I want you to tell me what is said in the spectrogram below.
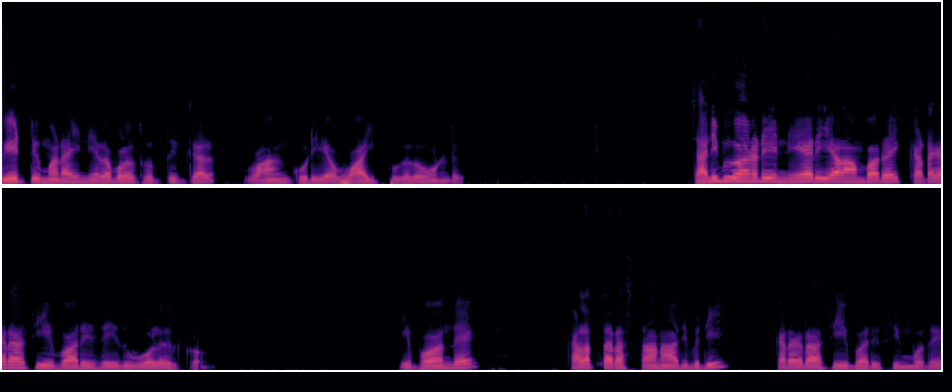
வீட்டு மனை நிலபல சொத்துக்கள் வாங்கக்கூடிய வாய்ப்புகளும் உண்டு. சனி பகவானுடைய நேர் ஏழாம் பார்வை கடகராசியை பாரி செய்து போல் இருக்கும். இப்போ வந்து கலத்தரஸ்தானாதிபதி கடகராசியை பார்வை செய்யும்போது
